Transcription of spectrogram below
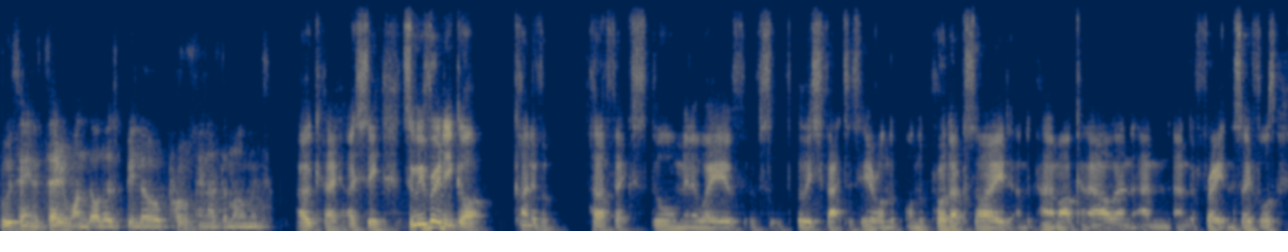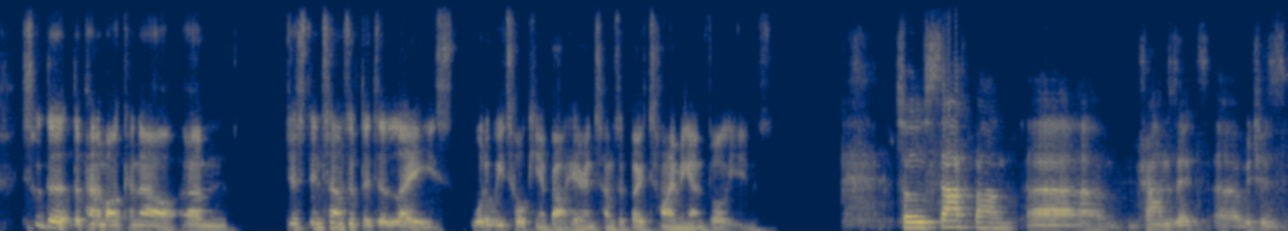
we were saying $31 below propane at the moment. Okay, I see. So we've really got kind of a perfect storm in a way of, of bullish factors here on the on the product side and the Panama Canal and and and the freight and so forth. Just with the the Panama Canal, um, just in terms of the delays, what are we talking about here in terms of both timing and volumes? So southbound uh, transit, uh, which is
